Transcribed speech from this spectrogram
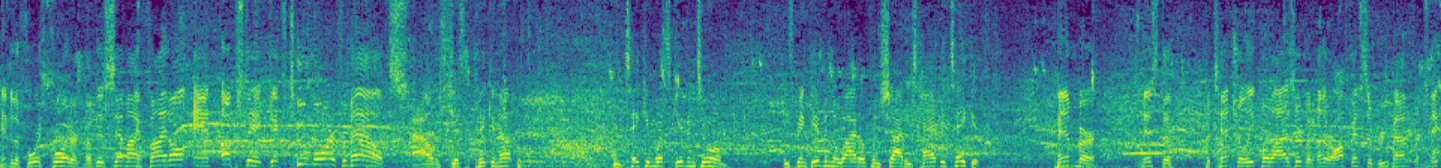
Into the fourth quarter of this semifinal, and Upstate gets two more from Alves. Alves just picking up and taking what's given to him. He's been given the wide open shot. He's had to take it. Pember missed the potential equalizer, but another offensive rebound for Nick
